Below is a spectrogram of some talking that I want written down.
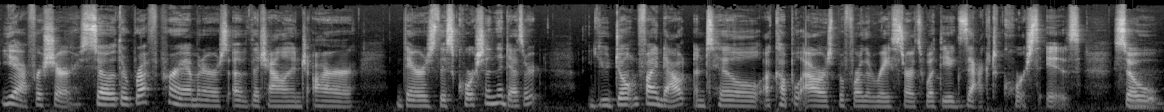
Yeah, for sure. So the rough parameters of the challenge are there's this course in the desert. You don't find out until a couple hours before the race starts what the exact course is. So,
